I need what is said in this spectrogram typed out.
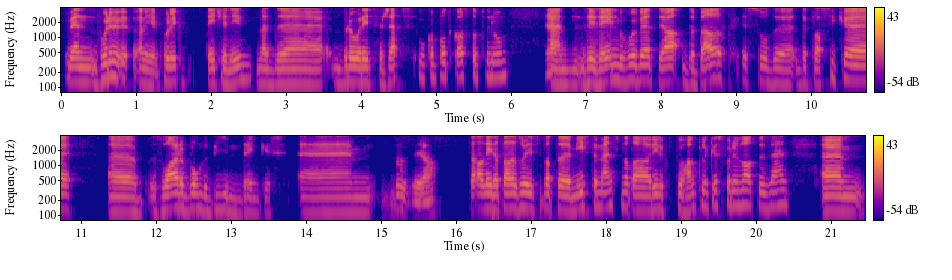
wij vorige, allez, vorige tijdje geleden met de Brouwerij Verzet ook een podcast opgenomen. Ja. En zij zeiden bijvoorbeeld, ja, de Belg is zo de, de klassieke uh, zware blonde bierendrinker. Um, ja. Dat, allee, dat dat zo is wat de meeste mensen, dat dat redelijk toegankelijk is voor hun, laten we zijn. Um,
